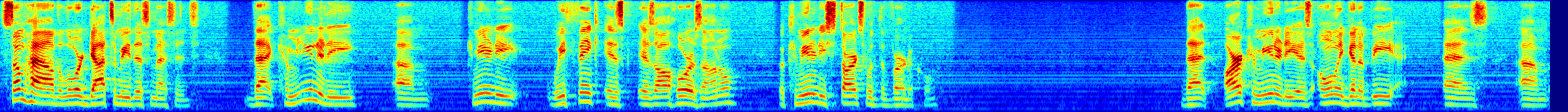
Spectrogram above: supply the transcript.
somehow the Lord got to me this message that community um, community we think is is all horizontal, but community starts with the vertical. That our community is only going to be as um,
